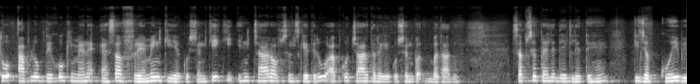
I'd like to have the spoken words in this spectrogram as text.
तो आप लोग देखो कि मैंने ऐसा फ्रेमिंग की है क्वेश्चन की कि इन चार ऑप्शंस के थ्रू आपको चार तरह के क्वेश्चन बता दूँ। सबसे पहले देख लेते हैं कि जब कोई भी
